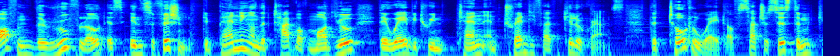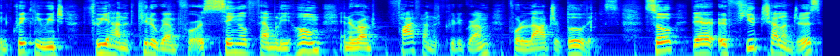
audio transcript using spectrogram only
Often the roof load is insufficient. Depending on the type of module, they weigh between 10 and 25 kilograms. The total weight of such a system can quickly reach 300 kilograms for a single family home and around 500 kilograms for larger buildings. So there are a few challenges,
